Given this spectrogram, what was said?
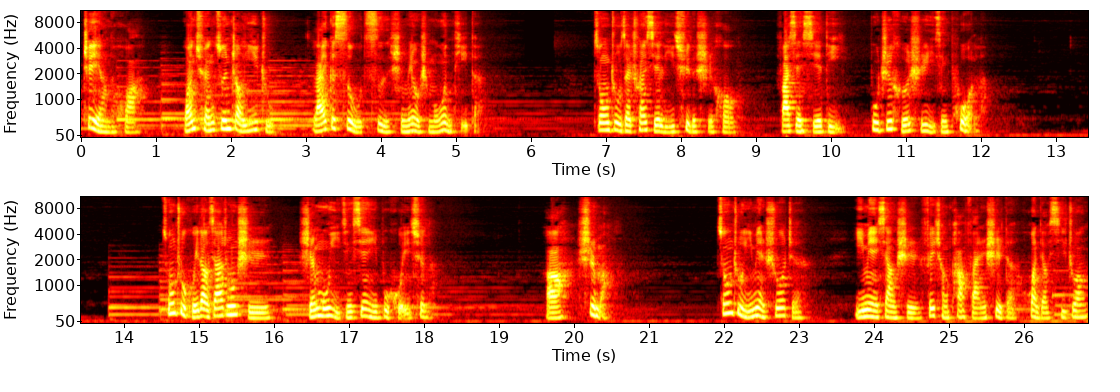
这样的话，完全遵照医嘱，来个四五次是没有什么问题的。宗助在穿鞋离去的时候，发现鞋底不知何时已经破了。宗助回到家中时，神母已经先一步回去了。啊，是吗？宗助一面说着，一面像是非常怕烦似的换掉西装，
